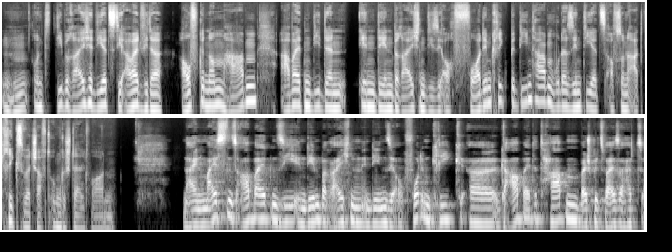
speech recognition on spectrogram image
Mhm. Und die Bereiche, die jetzt die Arbeit wieder aufgenommen haben, arbeiten die denn in den Bereichen, die sie auch vor dem Krieg bedient haben, oder sind die jetzt auf so eine Art Kriegswirtschaft umgestellt worden? Nein, meistens arbeiten sie in den Bereichen, in denen sie auch vor dem Krieg äh, gearbeitet haben. Beispielsweise hat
